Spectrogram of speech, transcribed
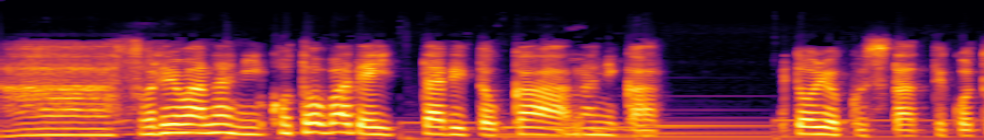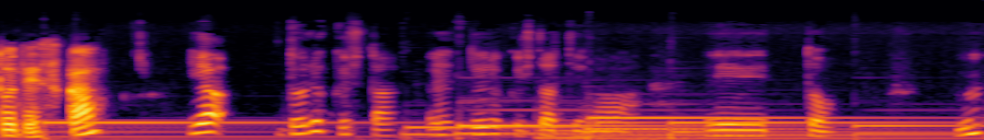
ああ、それは何？言葉で言ったりとか、うん、何か努力したってことですか？いや、努力したえ、努力したっていうのは、えー、っと、ん？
